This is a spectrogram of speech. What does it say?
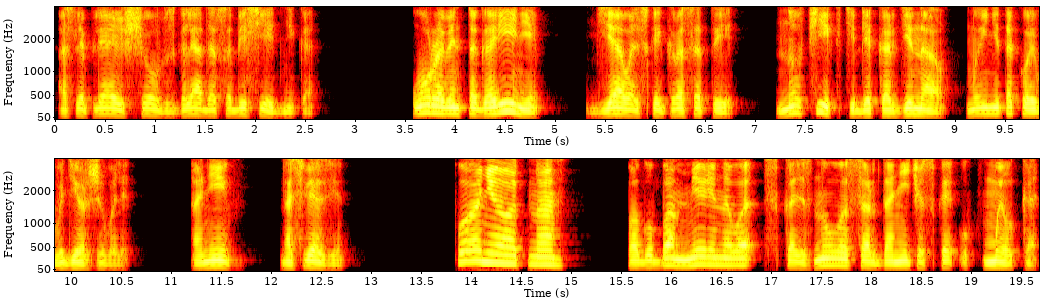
ослепляющего взгляда собеседника. Уровень Тагарини дьявольской красоты. Но фиг тебе, кардинал, мы и не такой выдерживали. Они на связи. Понятно. По губам Меринова скользнула сардоническая ухмылка.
